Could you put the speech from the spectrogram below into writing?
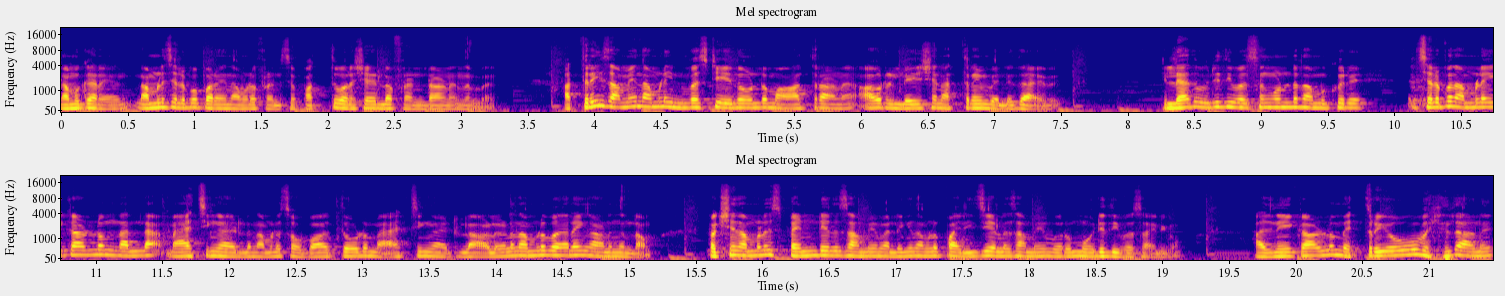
നമുക്കറിയാം നമ്മൾ ചിലപ്പോൾ പറയും നമ്മുടെ ഫ്രണ്ട്സ് പത്ത് വർഷമായിട്ടുള്ള ഫ്രണ്ടാണ് എന്നുള്ളത് അത്രയും സമയം നമ്മൾ ഇൻവെസ്റ്റ് ചെയ്തുകൊണ്ട് മാത്രമാണ് ആ റിലേഷൻ അത്രയും വലുതായത്. ഇല്ലാതെ ഒരു ദിവസം കൊണ്ട് നമുക്കൊരു ചിലപ്പോൾ നമ്മളെക്കാട്ടിലും നല്ല മാച്ചിങ് ആയിട്ടുള്ള നമ്മുടെ സ്വഭാവത്തോട് മാച്ചിങ് ആയിട്ടുള്ള ആളുകളെ നമ്മൾ വേറെയും കാണുന്നുണ്ടാവും. പക്ഷേ നമ്മൾ സ്പെൻഡ് ചെയ്ത സമയം അല്ലെങ്കിൽ നമ്മൾ പരിചയമുള്ള സമയം വെറും ഒരു ദിവസമായിരിക്കും. അതിനേക്കാളിലും എത്രയോ വലുതാണ്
